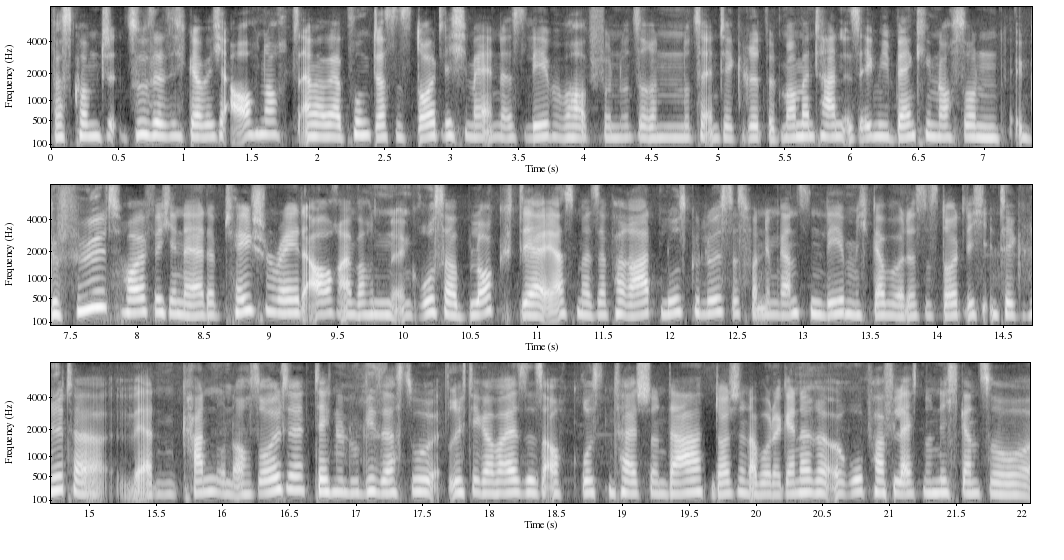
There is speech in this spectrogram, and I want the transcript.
Was kommt zusätzlich, glaube ich, auch noch? Einmal der Punkt, dass es deutlich mehr in das Leben überhaupt von Nutzerinnen und Nutzer integriert wird. Momentan ist irgendwie Banking noch so ein gefühlt häufig in der Adaptation Rate auch einfach ein, ein großer Block, der erstmal separat losgelöst ist von dem ganzen Leben. Ich glaube, dass es deutlich integrierter werden kann und auch sollte. Technologie, sagst du, richtigerweise ist auch größtenteils schon da. Deutschland aber oder generell Europa vielleicht noch nicht ganz so,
